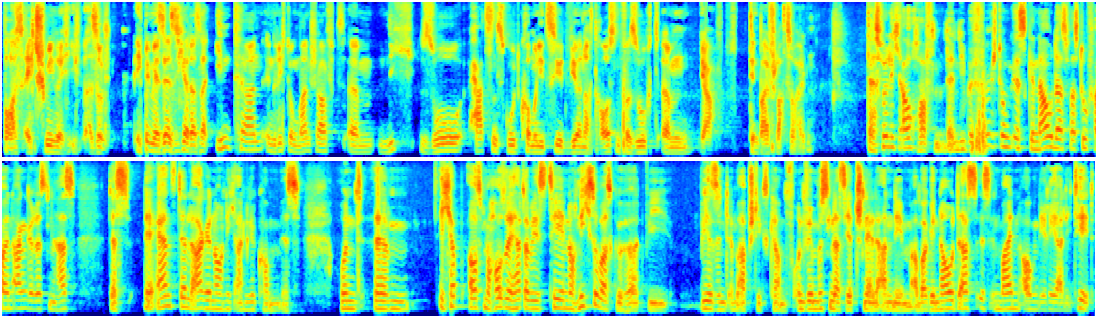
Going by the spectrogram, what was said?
boah, ist echt schwierig. Ich, also ich bin mir sehr sicher, dass er intern in Richtung Mannschaft ähm, nicht so herzensgut kommuniziert, wie er nach draußen versucht, ähm, ja, den Ball flach zu halten. Das will ich auch hoffen, denn die Befürchtung ist genau das, was du vorhin angerissen hast, dass der Ernst der Lage noch nicht angekommen ist. Und ähm, ich habe aus dem Hause Hertha BSC noch nicht sowas gehört wie wir sind im Abstiegskampf und wir müssen das jetzt schnell annehmen. Aber genau das ist in meinen Augen die Realität.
